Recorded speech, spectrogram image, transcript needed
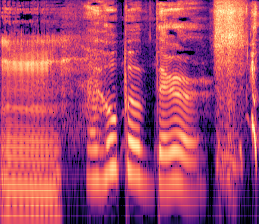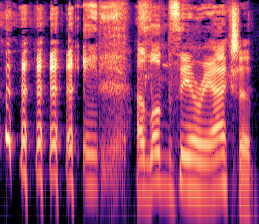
I hope I'm there. Idiot. I'd love to see a reaction.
